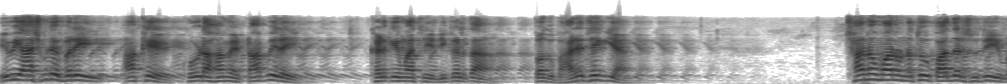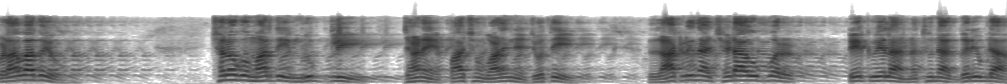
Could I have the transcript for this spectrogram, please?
એવી આંસુડે ભરી આંખે ખોરડા સામે ટાંપી રહી. ખડકીમાંથી નીકળતા પગ ભારે થઈ ગયા. છાનો માનો નથુ પાદર સુધી વળાવા ગયો. છલોગો મારતી મૃગલી જાણે પાછું વાળીને જોતી, લાકડીના છેડા ઉપર ટેકવેલા નથુના ગરીબડા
